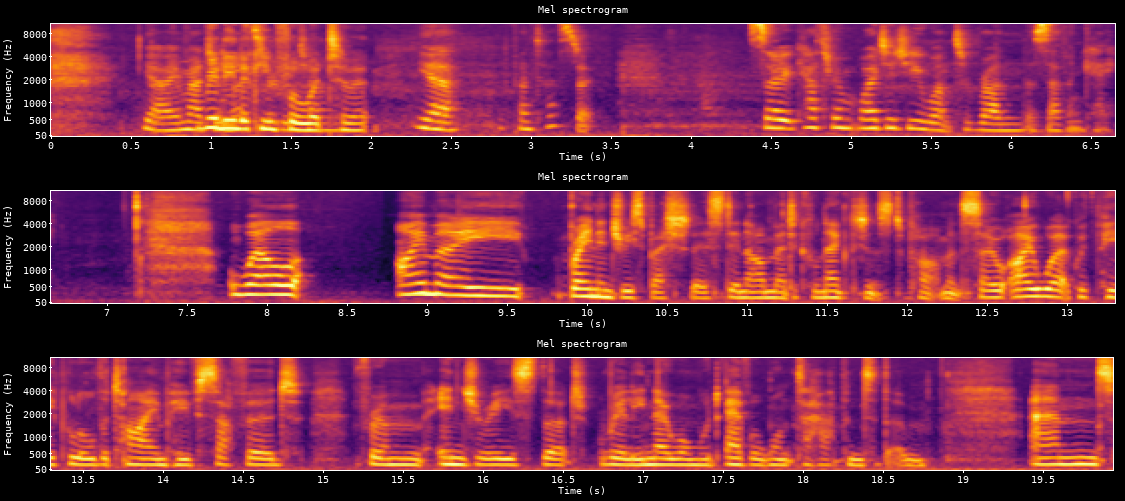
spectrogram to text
yeah, I imagine really looking forward to it. Yeah. Fantastic. So, Catherine, why did you want to run the 7K? Well, I'm a brain injury specialist in our medical negligence department, so I work with people all the time who've suffered from injuries that really no one would ever want to happen to them. And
